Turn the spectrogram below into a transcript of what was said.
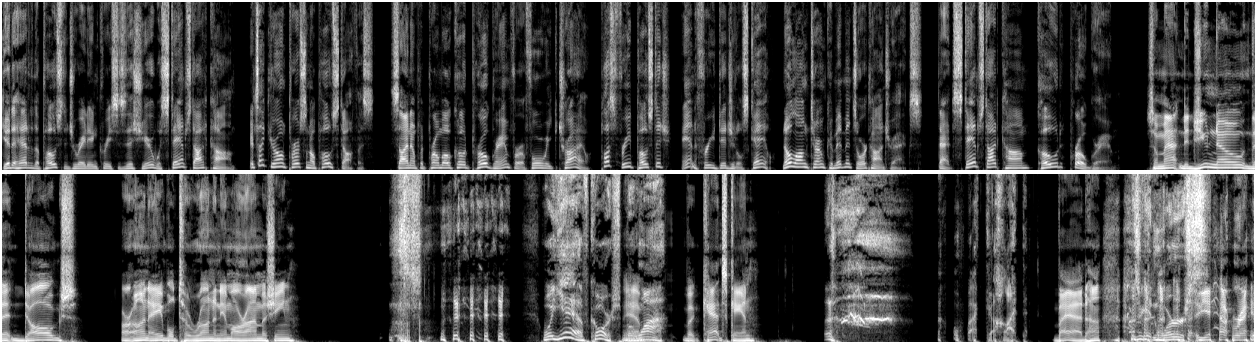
Get ahead of the postage rate increases this year with Stamps.com. It's like your own personal post office. Sign up with promo code PROGRAM for a four week trial, plus free postage and a free digital scale. No long term commitments or contracts. That's Stamps.com code PROGRAM. So, Matt, did you know that dogs are unable to run an MRI machine? well, yeah, of course. But Yeah, why? But cats can. Oh, my God. Bad, huh? These are getting worse. yeah, right.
